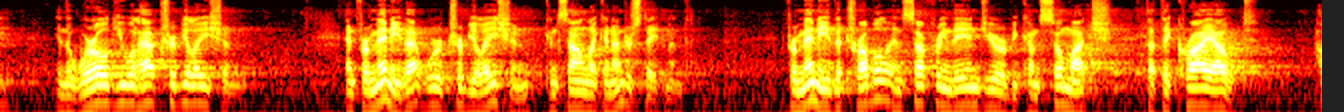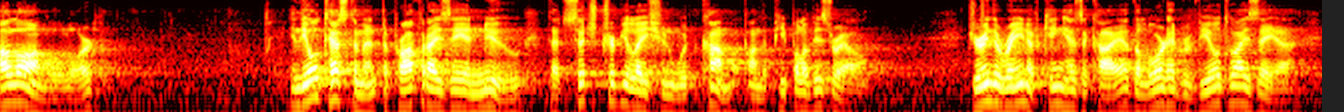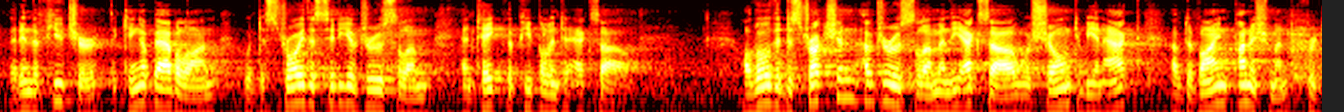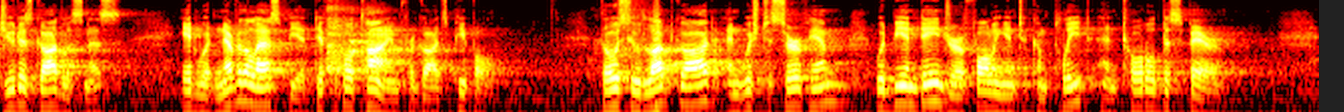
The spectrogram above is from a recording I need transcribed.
In the world you will have tribulation. And for many, that word tribulation can sound like an understatement. For many, the trouble and suffering they endure becomes so much that they cry out, How long, O Lord? In the Old Testament, the prophet Isaiah knew that such tribulation would come upon the people of Israel. During the reign of King Hezekiah, the Lord had revealed to Isaiah that in the future the king of Babylon would destroy the city of Jerusalem and take the people into exile. Although the destruction of Jerusalem and the exile was shown to be an act of divine punishment for Judah's godlessness, it would nevertheless be a difficult time for God's people. Those who loved God and wished to serve Him would be in danger of falling into complete and total despair.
